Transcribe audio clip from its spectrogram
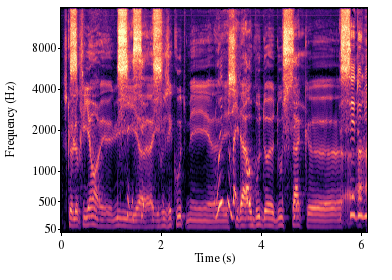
Parce que le client, euh, lui, euh, il vous écoute, mais euh, s'il bah, a au bout de 12 sacs euh, de lui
